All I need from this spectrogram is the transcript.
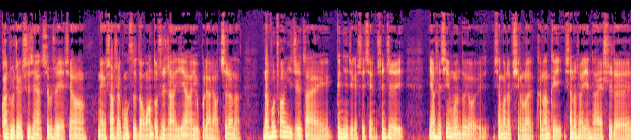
关注这个事件，是不是也像那个上市公司的王董事长一样，又不了了之了呢？南风窗一直在跟进这个事情，甚至央视新闻都有相关的评论，可能给山东省烟台市的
